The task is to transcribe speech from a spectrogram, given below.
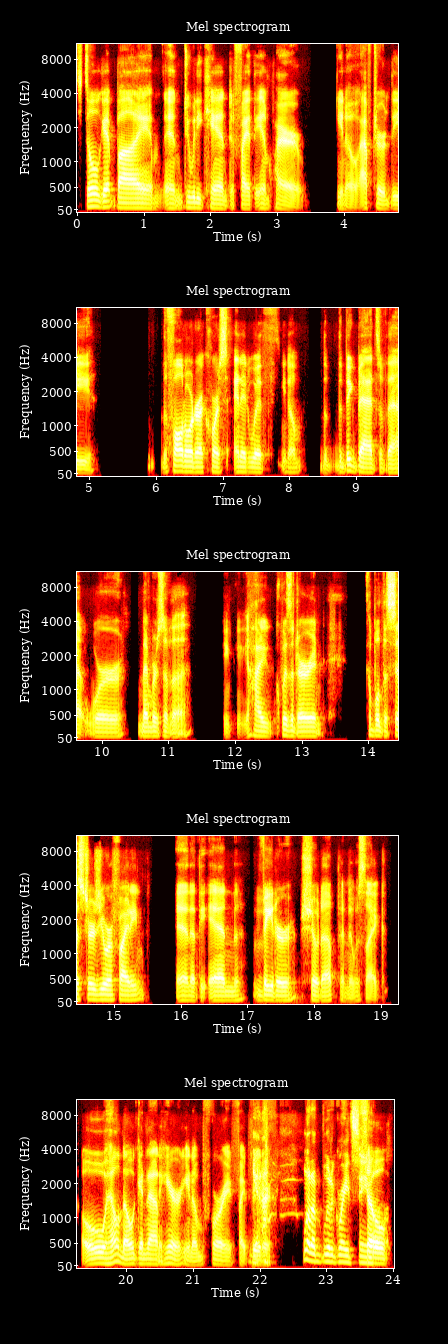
still get by and, and do what he can to fight the empire. You know, after the the Fallen Order, of course, ended with you know the the big bads of that were members of the High Inquisitor and a couple of the sisters you were fighting. And at the end, Vader showed up, and it was like, "Oh hell no, getting out of here!" You know, before I fight Vader. Yeah what a what a great scene. So,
